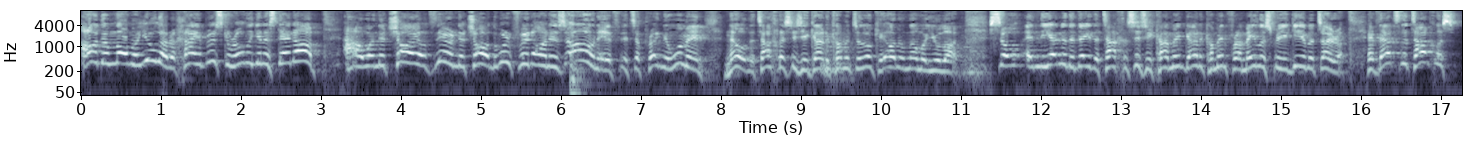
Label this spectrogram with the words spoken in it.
Adam Loma Yula, Rechayim Brisker only going to stand up. Ah, when the child's there and the child worked for it on his own, if it's a pregnant woman, no, the tachlis is you got to come into, okay, Adam Loma Yula. So, in the end of the day, the tachlis is you got to come in for a melis for Yagiyah B'Torah. If that's the tachlis,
